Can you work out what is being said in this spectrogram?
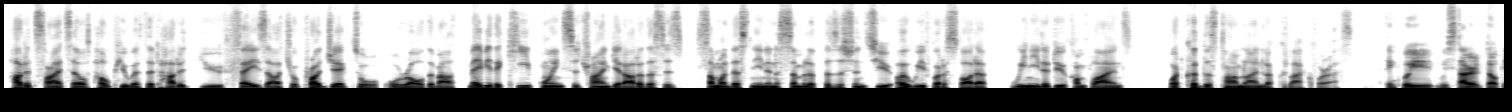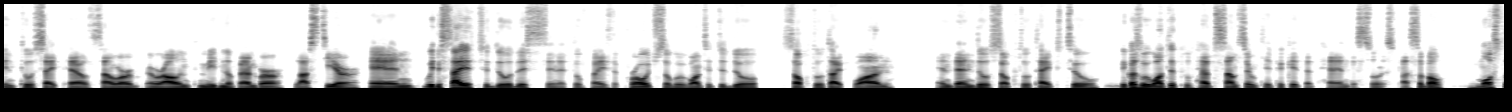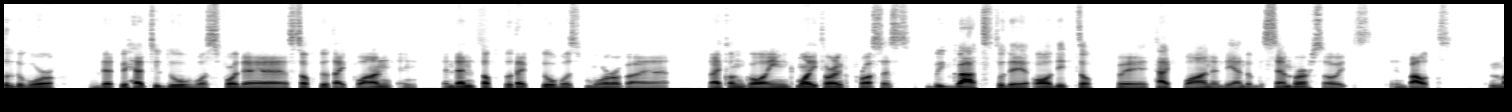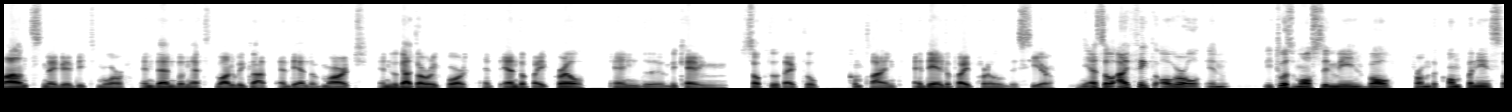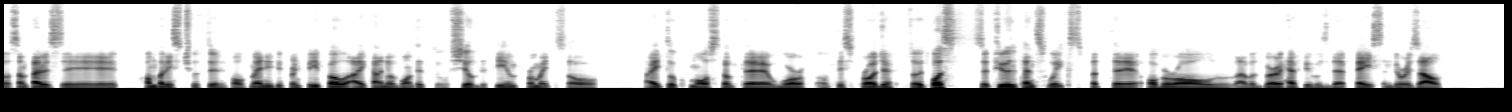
how did Scytale help you with it? How did you phase out your projects or, or roll them out? Maybe the key points to try and get out of this is someone listening in a similar position to you. Oh, we've got a startup. We need to do compliance. What could this timeline look like for us? I think we, we started talking to Scytale somewhere around mid November last year. And we decided to do this in a two phase approach. So we wanted to do SOC 2 Type 1 and then do SOC 2 Type 2 because we wanted to have some certificate at hand as soon as possible. Most of the work that we had to do was for the SOC 2 Type 1, and, and then SOC 2 Type 2 was more of a like ongoing monitoring process. We got to the audit of uh, Type 1 at the end of December, so it's about months, maybe a bit more. And then the next one we got at the end of March, and we got our report at the end of April and uh, became SOC 2 Type 2 compliant at the end of April this year. Yeah, so I think overall, in it was mostly me involved from the company. So sometimes uh, companies choose to involve many different people. I kind of wanted to shield the team from it, so I took most of the work of this project. So it was a few intense weeks, but uh, overall, I was very happy with the pace and the result.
